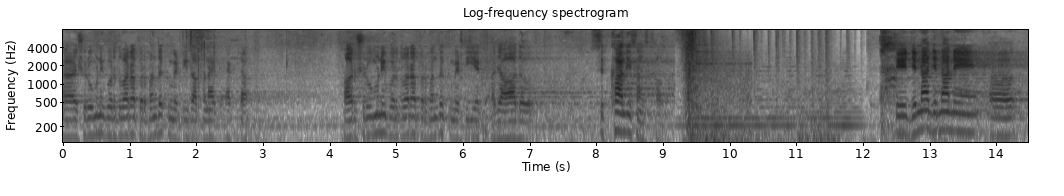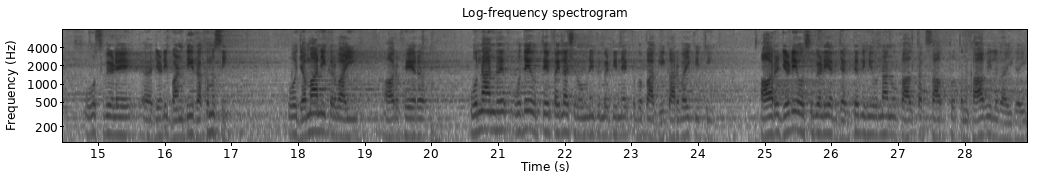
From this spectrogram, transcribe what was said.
ਸ਼੍ਰੋਮਣੀ ਗੁਰਦੁਆਰਾ ਪ੍ਰਬੰਧਕ ਕਮੇਟੀ ਦਾ ਆਪਣਾ ਇੱਕ ਐਕਟ ਆ। ਔਰ ਸ਼੍ਰੋਮਣੀ ਗੁਰਦੁਆਰਾ ਪ੍ਰਬੰਧਕ ਕਮੇਟੀ ਇੱਕ ਆਜ਼ਾਦ ਸਿੱਖਾਂ ਦੀ ਸੰਸਥਾ ਵਾ। ਤੇ ਜਿਨ੍ਹਾਂ ਜਿਨ੍ਹਾਂ ਨੇ ਉਸ ਵੇਲੇ ਜਿਹੜੀ ਬਣਦੀ ਰਕਮ ਸੀ, ਉਹ ਜਮ੍ਹਾਂ ਨਹੀਂ ਕਰਵਾਈ ਔਰ ਫਿਰ ਉਹਨਾਂ ਨੇ, ਉਹਦੇ ਉੱਤੇ ਪਹਿਲਾਂ ਸ਼੍ਰੋਮਣੀ ਕਮੇਟੀ ਨੇ ਇੱਕ ਵਿਭਾਗੀ ਕਾਰਵਾਈ ਕੀਤੀ। ਔਰ ਜਿਹੜੇ ਉਸ ਵੇਲੇ ਐਗਜ਼ੈਕਟਿਵ ਸੀ, ਉਹਨਾਂ ਨੂੰ ਅਕਾਲ ਤਖਤ ਸਾਹਿਬ ਤੋਂ ਤਨਖਾਹ ਵੀ ਲਗਾਈ ਗਈ।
